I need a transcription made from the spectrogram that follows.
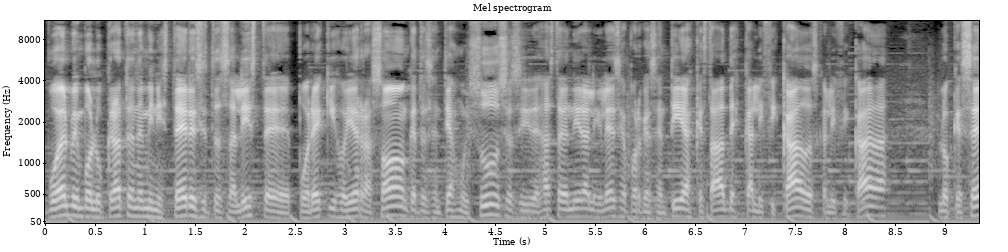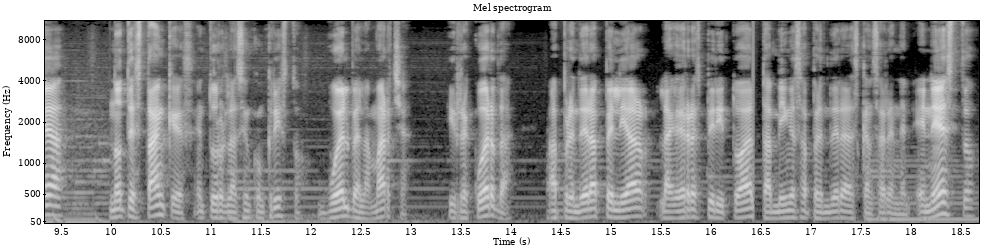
vuelve a involucrarte en el ministerio si te saliste por X o Y razón, que te sentías muy sucio, si dejaste de venir a la iglesia porque sentías que estabas descalificado, descalificada, lo que sea, no te estanques en tu relación con Cristo, vuelve a la marcha y recuerda, aprender a pelear la guerra espiritual también es aprender a descansar en Él. En esto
